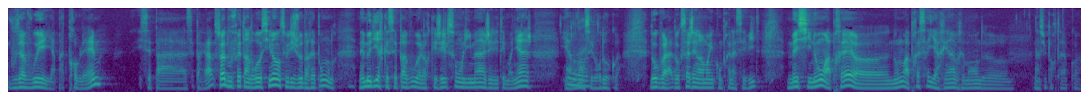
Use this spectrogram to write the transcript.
vous avouez, il n'y a pas de problème, et c'est pas, c'est pas grave. Soit vous faites un droit au silence, vous dites je veux pas répondre, mais me dire que c'est pas vous alors que j'ai le son, l'image et les témoignages, il y a un moment Ouais. c'est lourdeau quoi. Donc voilà, donc ça généralement ils comprennent assez vite. Mais sinon après, euh, non, après ça il y a rien vraiment de d'insupportable quoi.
